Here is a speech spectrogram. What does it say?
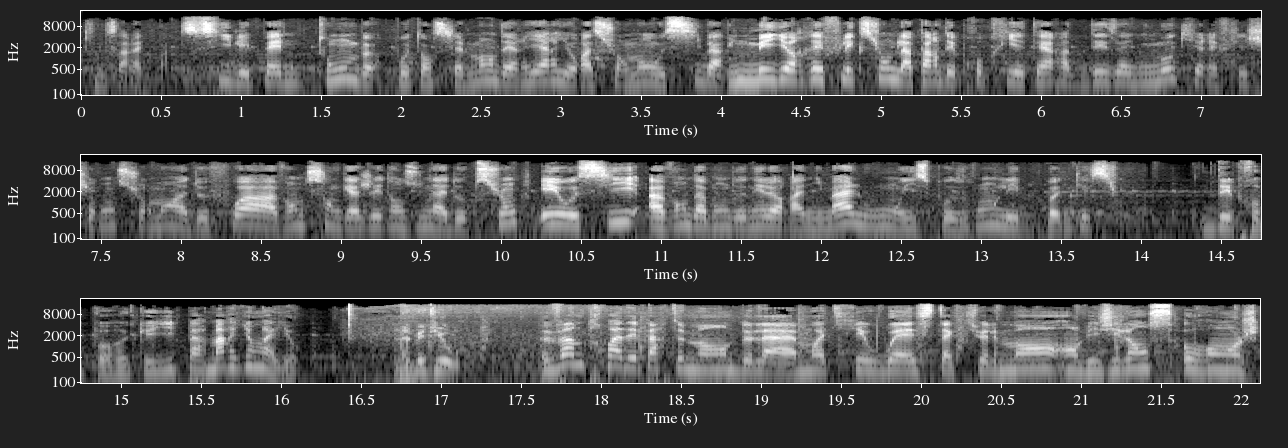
qui ne s'arrêtent pas. Si les peines tombent, potentiellement derrière, il y aura sûrement aussi bah, une meilleure réflexion de la part des propriétaires des animaux qui réfléchiront sûrement à deux fois avant de s'engager dans une adoption et aussi avant d'abandonner leur animal où ils se poseront les bonnes questions. Des propos recueillis par Marion Ayot. La météo. 23 départements de la moitié ouest actuellement en vigilance orange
